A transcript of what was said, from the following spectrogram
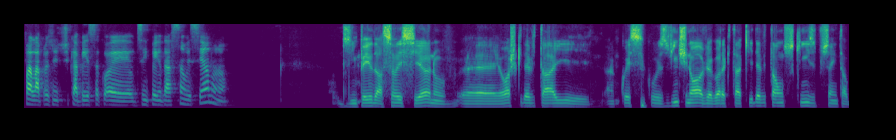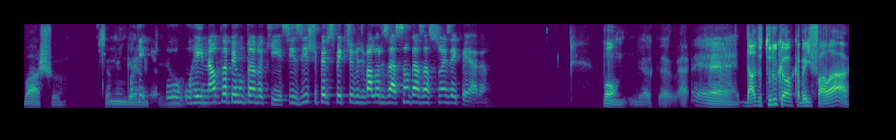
falar para a gente de cabeça é, o desempenho da ação esse ano ou não? O desempenho da ação esse ano, é, eu acho que deve estar tá aí, ah, com, esse, com os 29 agora que está aqui, deve estar tá uns 15% abaixo, se eu não me engano. Porque o, o Reinaldo está perguntando aqui se existe perspectiva de valorização das ações da Ipera. Bom, é, dado tudo que eu acabei de falar,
